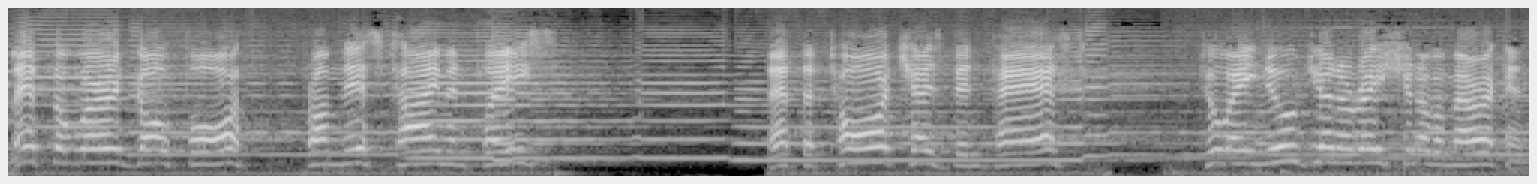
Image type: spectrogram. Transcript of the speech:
Let the word go forth from this time and place that the torch has been passed to a new generation of Americans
